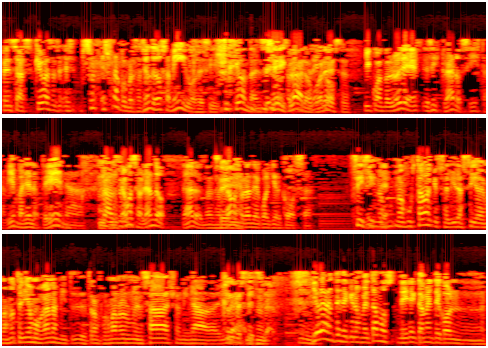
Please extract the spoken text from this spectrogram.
pensás, ¿qué vas a hacer? Es, una conversación de dos amigos, decís, ¿qué onda? ¿En serio Sí, claro, por eso. Y cuando lo lees, decís, claro, sí, está bien, vale la pena. Claro, estamos hablando, claro, no, no Sí. estamos hablando de cualquier cosa. Sí, sí, ¿Viste? nos, nos gustaba que saliera así, además no teníamos ganas ni de transformarlo en un ensayo ni nada. El es. Y ahora antes de que nos metamos directamente con,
